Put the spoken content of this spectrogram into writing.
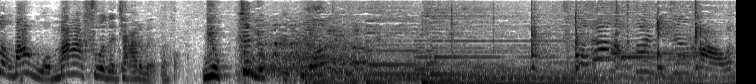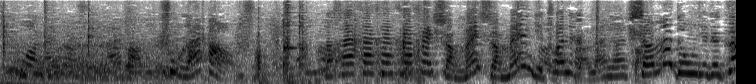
愣把我妈说的夹着尾巴走，牛，真牛！我听我来份水来宝，数来宝，那还还还还还什么呀什么呀？你穿的这来来什么东西？这脏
